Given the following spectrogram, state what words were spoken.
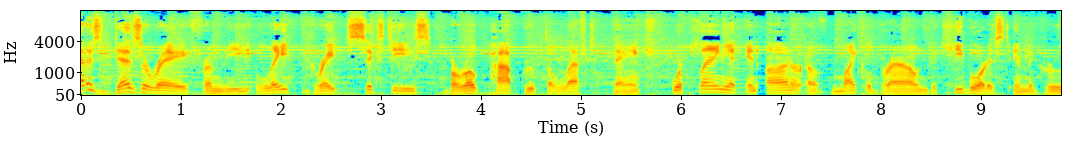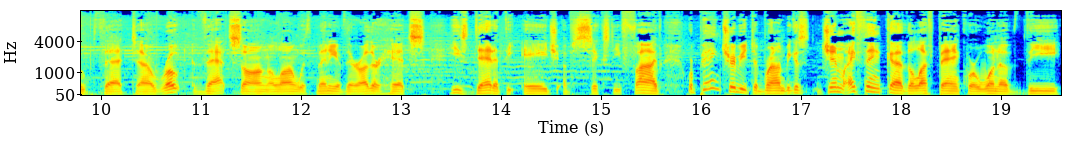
That is Desiree from the late, great 60s Baroque pop group The Left Bank. We're playing it in honor of Michael Brown, the keyboardist in the group that uh, wrote that song along with many of their other hits. He's dead at the age of 65. We're paying tribute to Brown because, Jim, I think uh, the Left Bank were one of the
